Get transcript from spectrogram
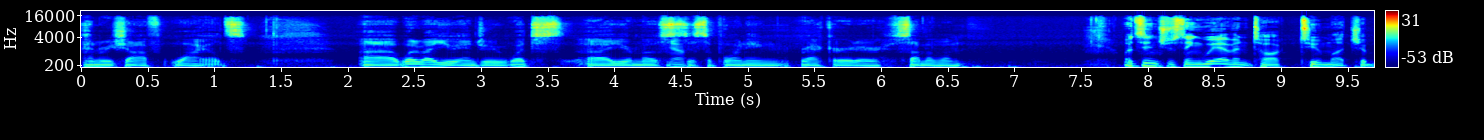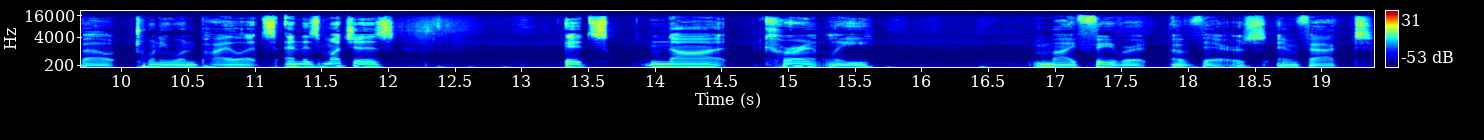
Henry Schaff, Wilds. Uh, what about you, Andrew? What's uh, your most Yeah. disappointing record, or some of them? What's interesting, we haven't talked too much about 21 Pilots, and as much as it's not currently my favorite of theirs, in fact,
